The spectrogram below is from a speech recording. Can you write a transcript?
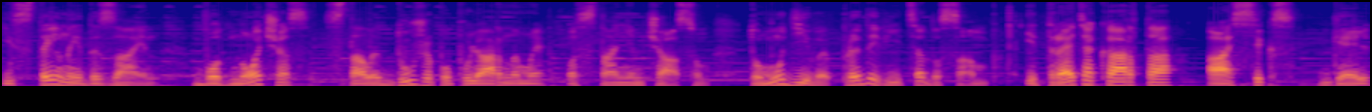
і стильний дизайн. Водночас стали дуже популярними останнім часом. Тому діви, придивіться до самп. І третя карта Asics Gel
